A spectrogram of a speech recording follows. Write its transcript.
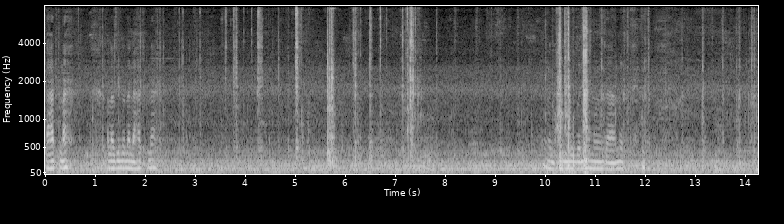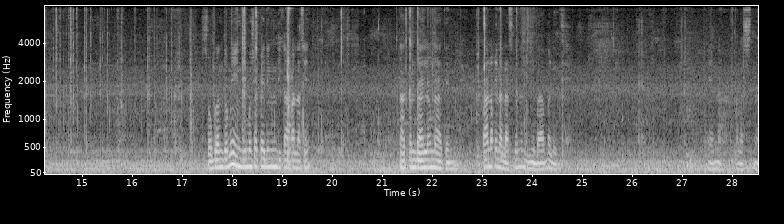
Lahat na. Kalasin ko na lahat na. Nagtulugan ng mga gamit. Sobrang dumi, hindi mo siya pwedeng hindi kakalasin. Tatandaan lang natin, paano kinalas, ganun din ibabalik. Ayan na, kalas na.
